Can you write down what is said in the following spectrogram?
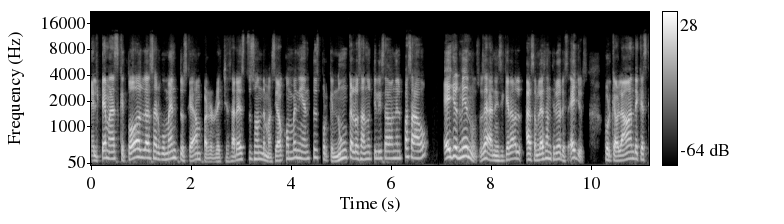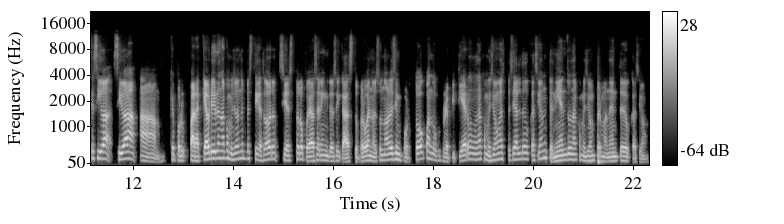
el tema es que todos los argumentos que dan para rechazar esto son demasiado convenientes porque nunca los han utilizado en el pasado ellos mismos, o sea, ni siquiera asambleas anteriores, ellos, porque hablaban de que es que si iba, si iba a, que para qué abrir una comisión de investigación si esto lo podía hacer ingreso y gasto, pero bueno, eso no les importó cuando repitieron una comisión especial de educación teniendo una comisión permanente de educación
